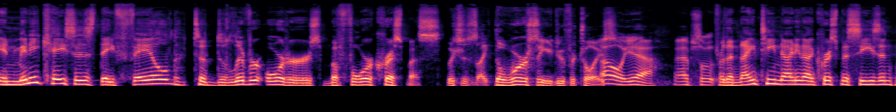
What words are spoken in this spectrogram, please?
in many cases, they failed to deliver orders before Christmas. which is like the worst thing you do for toys. Oh yeah, absolutely. For the 1999 Christmas season,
